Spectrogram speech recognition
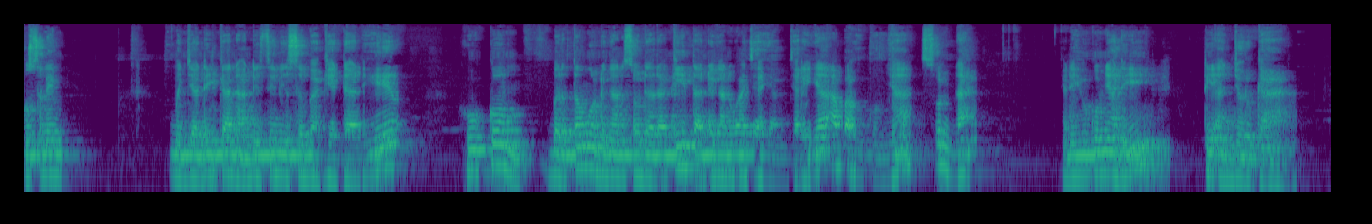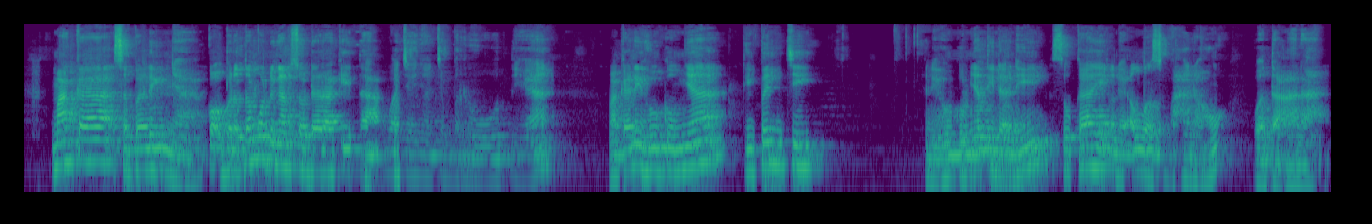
Muslim menjadikan hadis ini sebagai dalil hukum bertemu dengan saudara kita dengan wajah yang ceria. Apa hukumnya? Sunnah. Jadi hukumnya di dianjurkan. Maka sebaliknya kok bertemu dengan saudara kita wajahnya cemberut ya maka ini hukumnya dibenci. Jadi hukumnya tidak disukai oleh Allah Subhanahu wa taala.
